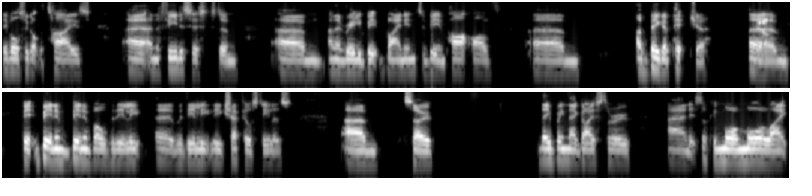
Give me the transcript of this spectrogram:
they've also got the ties uh, and the feeder system, um, and they're really be, buying into being part of um, a bigger picture. Um, be- being being involved with the elite uh, with the elite league Sheffield Steelers. Um, so they bring their guys through, and it's looking more and more like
